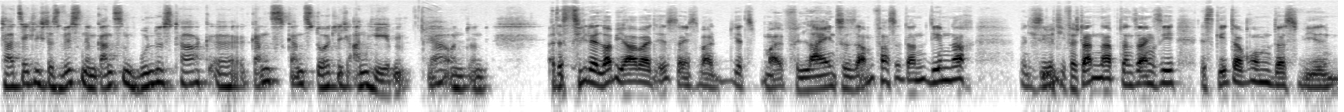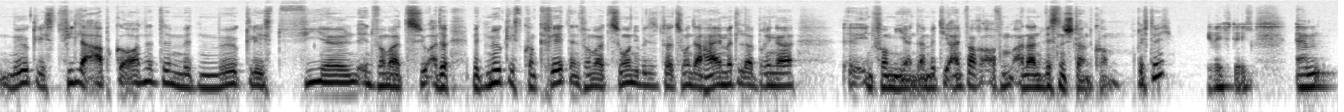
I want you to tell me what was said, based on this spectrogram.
tatsächlich das Wissen im ganzen Bundestag äh, ganz, ganz deutlich anheben. Ja, und, und also das Ziel der Lobbyarbeit ist, wenn ich es mal jetzt mal für Laien zusammenfasse, dann demnach, wenn ich Sie richtig verstanden habe, dann sagen Sie, es geht darum, dass wir möglichst viele Abgeordnete mit möglichst vielen Informationen, also mit möglichst konkreten Informationen über die Situation der Heilmittelerbringer äh, informieren, damit die einfach auf einen anderen Wissensstand kommen. Richtig? Richtig. Ähm,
